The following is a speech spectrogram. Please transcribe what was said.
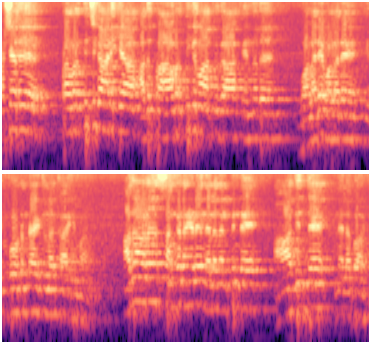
പക്ഷെ അത് പ്രവർത്തിച്ച് കാണിക്കുക അത് പ്രാവർത്തികമാക്കുക എന്നത് വളരെ വളരെ ഇമ്പോർട്ടന്റ് ആയിട്ടുള്ള കാര്യമാണ്. അതാണ് സംഘടനയുടെ നിലനിൽപ്പിന്റെ ആദ്യത്തെ നിലപാട്.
